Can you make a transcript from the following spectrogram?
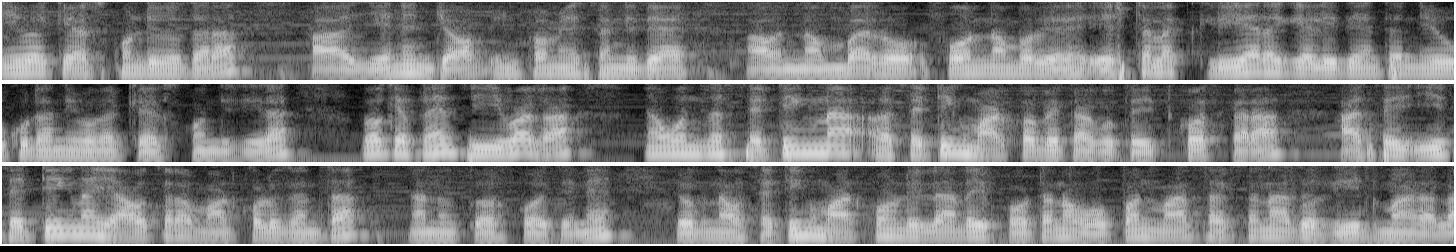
ನೀವೇ ಕೇಳಿಸ್ಕೊಂಡಿರೋ ಥರ ಆ ಏನೇನು ಜಾಬ್ ಇನ್ಫಾರ್ಮೇಷನ್ ಇದೆ, ಆ ನಂಬರು ಫೋನ್ ನಂಬರು ಎಷ್ಟೆಲ್ಲ ಕ್ಲಿಯರಾಗಿ ಹೇಳಿದೆ ಅಂತ ನೀವು ಕೂಡ ನೀವಾಗ ಕೇಳಿಸ್ಕೊಂಡಿದ್ದೀರಾ. ಓಕೆ ಫ್ರೆಂಡ್ಸ್ ಇವಾಗ ನಾವು ಒಂದು ಸೆಟ್ಟಿಂಗ್ನ ಸೆಟ್ಟಿಂಗ್ ಮಾಡ್ಕೋಬೇಕಾಗುತ್ತೆ ಇದಕ್ಕೋಸ್ಕರ ಆ ಸೆ ಈ ಸೆಟ್ಟಿಂಗ್ನ ಯಾವ ಥರ ಮಾಡ್ಕೊಳ್ಳೋದು ಅಂತ ನಾನು ತೋರಿಸ್ಕೊಳ್ತೀನಿ. ಇವಾಗ ನಾವು ಸೆಟ್ಟಿಂಗ್ ಮಾಡ್ಕೊಂಡಿಲ್ಲ ಅಂದರೆ ಈ ಫೋಟೋನ ಓಪನ್ ಮಾಡಿದ ತಕ್ಷಣ ಅದು ರೀಡ್ ಮಾಡಲ್ಲ.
